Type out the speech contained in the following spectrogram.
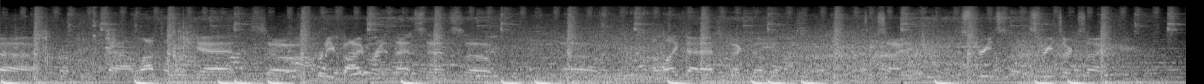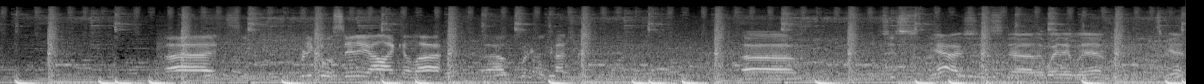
A lot to look at. So it's pretty vibrant in that sense. So uh, I like that aspect of it. So it's exciting. The streets, the streets are exciting. Uh, it's a pretty cool city. I like it a lot. Uh, pretty cool country. Um, it's just yeah, it's just uh, the way they live. It's good.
